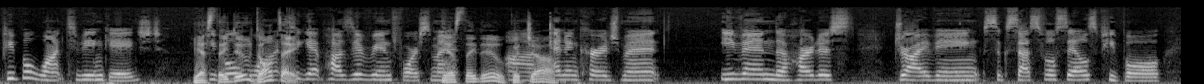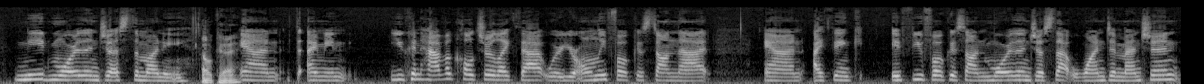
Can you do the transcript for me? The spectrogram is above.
people want to be engaged. Yes, they People do, don't they? To get positive reinforcement. Yes, they do. Good um, job. And encouragement. Even the hardest driving, successful salespeople need more than just the money. Okay. And th- I mean, you can have a culture like that where you're only focused on that. And I think if you focus on more than just that one dimension,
